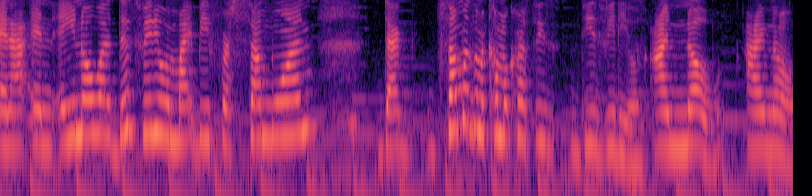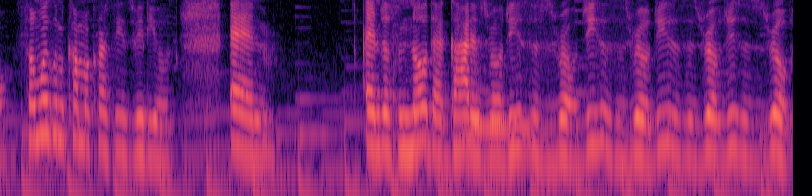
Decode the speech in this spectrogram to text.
And I and, and you know what? This video might be for someone that someone's gonna come across these these videos. I know, I know. Someone's gonna come across these videos and and just know that God is real. Jesus is real. Jesus is real. Jesus is real. Jesus is real.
